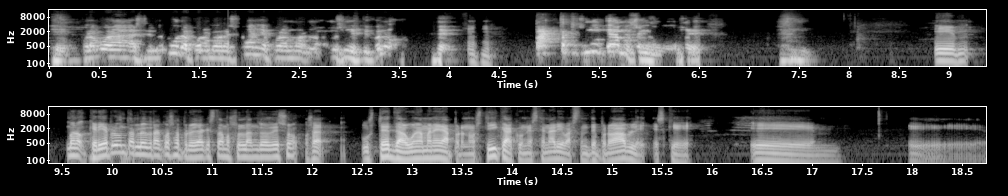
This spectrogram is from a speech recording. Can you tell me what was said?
eh, por amor a Extremadura, por amor a España, por amor... No, no significa no. Pacta que no quedamos en... Em, bueno, quería preguntarle otra cosa, pero ya que estamos hablando de eso, o sea, usted de alguna manera pronostica que un escenario bastante probable es que eh, eh,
